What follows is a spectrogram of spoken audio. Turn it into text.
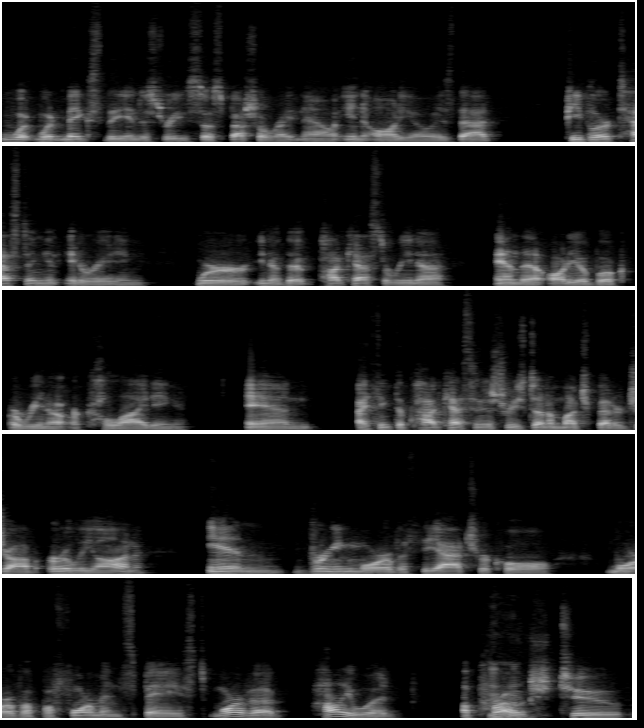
what what makes the industry so special right now in audio is that people are testing and iterating where you know the podcast arena and the audiobook arena are colliding and i think the podcast industry has done a much better job early on in bringing more of a theatrical more of a performance based more of a hollywood approach mm-hmm. to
